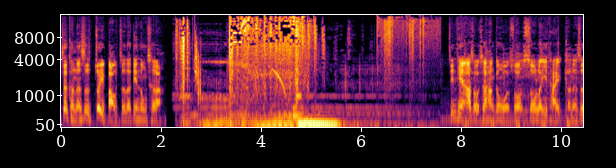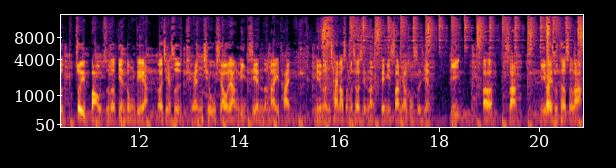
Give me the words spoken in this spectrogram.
这可能是最保值的电动车啊！今天二手车行跟我说，收了一台可能是最保值的电动爹啊，而且是全球销量领先的那一台。你能猜到什么车型呢？给你三秒钟时间，一、二、三。你以为是特斯拉，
